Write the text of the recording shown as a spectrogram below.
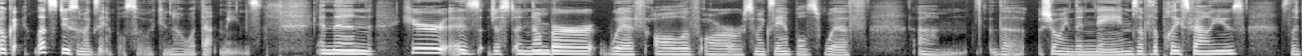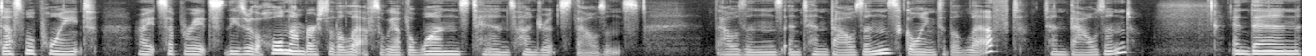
Okay, let's do some examples so we can know what that means. And then here is just a number with all of our, some examples with um, the showing the names of the place values. So the decimal point, right, separates, these are the whole numbers to the left. So we have the ones, tens, hundreds, thousands, thousands and ten thousands going to the left, 10,000. And then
